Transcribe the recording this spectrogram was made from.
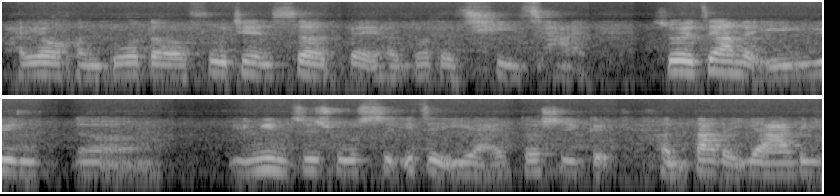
还有很多的附件设备、很多的器材，所以这样的营运呃营运支出是一直以来都是一个很大的压力。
